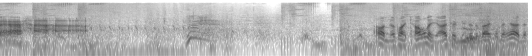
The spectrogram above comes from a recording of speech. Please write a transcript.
Ah, oh, just like Talia, I took him to the back of the head.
